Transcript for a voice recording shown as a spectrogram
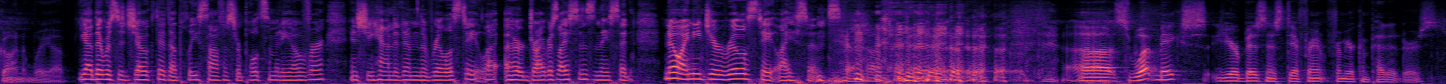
gone way up. Yeah, there was a joke that a police officer pulled somebody over and she handed him the real estate li- her driver's license and they said, "No, I need your real estate license." Uh, so what makes your business different from your competitors?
